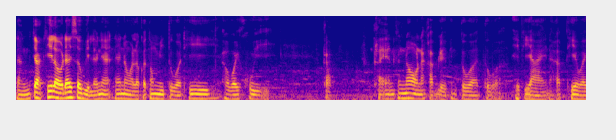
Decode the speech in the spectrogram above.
หลังจากที่เราได้เซอร์วิสแล้วเนี่ยแน่นอนเราก็ต้องมีตัวที่เอาไว้คุยกับ client ข้างนอกนะครับหรือเป็นตัวตัว API นะครับที่ไว้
